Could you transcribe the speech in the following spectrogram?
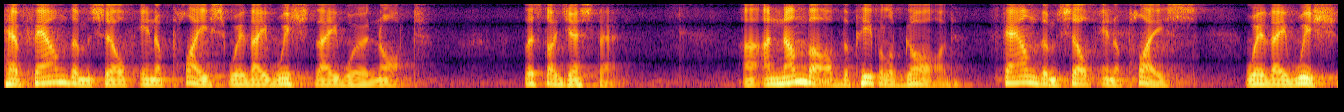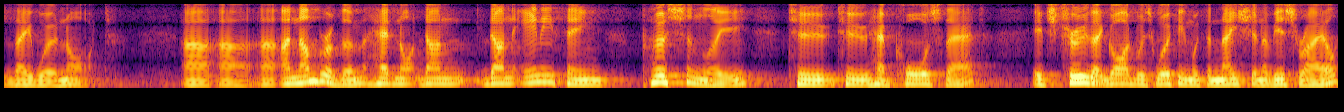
have found themselves in a place where they wish they were not. Let's digest that. Uh, a number of the people of God found themselves in a place where they wish they were not. Uh, uh, a number of them had not done, done anything personally to, to have caused that. It's true that God was working with the nation of Israel,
